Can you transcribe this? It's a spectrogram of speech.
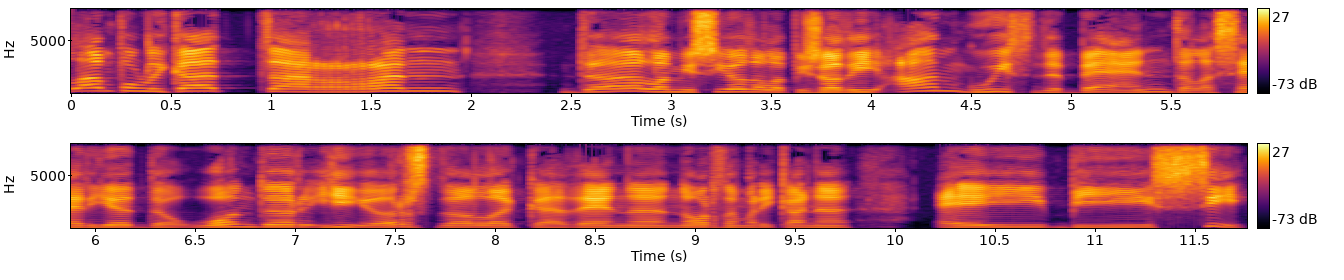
l'han publicat arran de l'emissió de l'episodi I'm With The Band de la sèrie The Wonder Years de la cadena nord-americana ABC.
